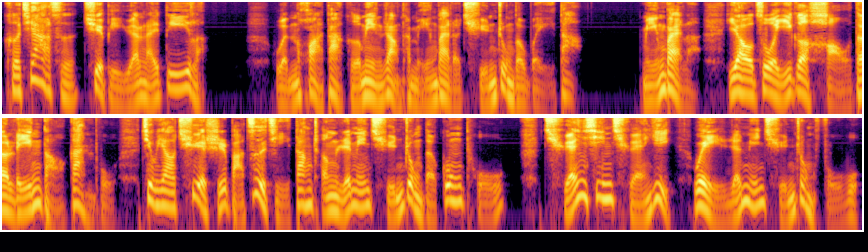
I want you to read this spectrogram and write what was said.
可架子却比原来低了。文化大革命让他明白了群众的伟大，明白了要做一个好的领导干部，就要确实把自己当成人民群众的公仆，全心全意为人民群众服务。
